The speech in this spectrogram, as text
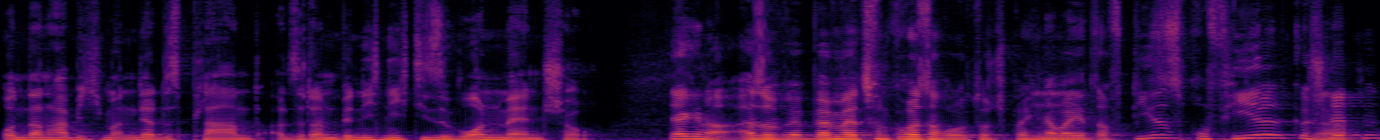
und dann habe ich jemanden, der das plant. Also dann bin ich nicht diese One-Man-Show. Ja, genau. Also wenn wir jetzt von größeren Produktionen sprechen, mhm. aber jetzt auf dieses Profil geschnitten, ja.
